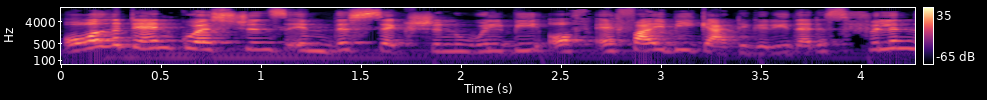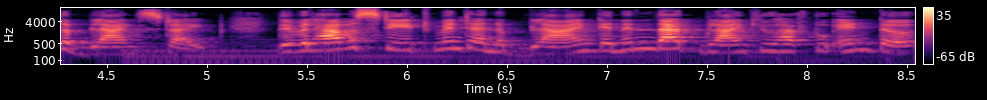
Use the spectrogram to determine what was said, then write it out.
all the 10 questions in this section will be of FIB category that is fill in the blanks type. They will have a statement and a blank and in that blank you have to enter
